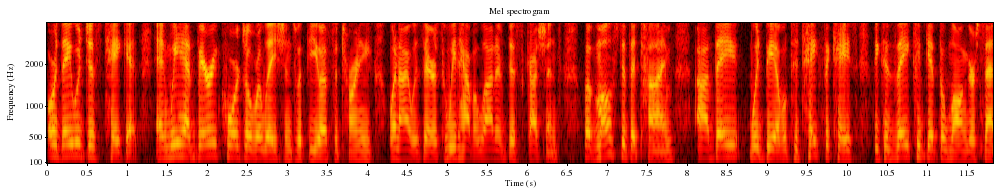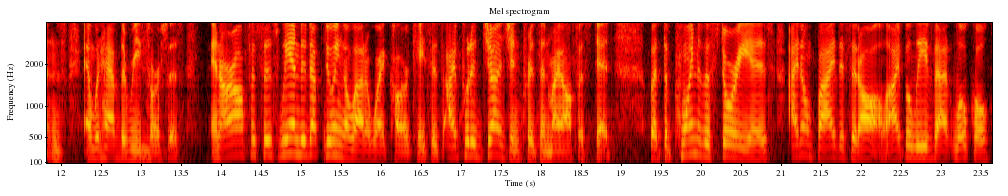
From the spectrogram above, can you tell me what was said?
or they would just take it. And we had very cordial relations with the U.S. Attorney when I was there, so we'd have a lot of discussions. But most of the time, uh, they would be able to take the case because they could get the longer sentence and would have the resources. Mm. In our offices, we ended up doing a lot of white collar cases. I put a judge in prison, my office did. But the point of the story is, I don't buy this at all. I believe that local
